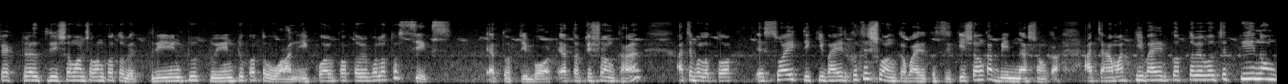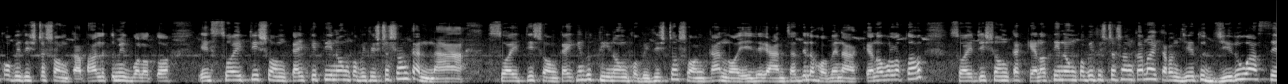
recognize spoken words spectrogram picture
ফ্যাক্টোরিয়াল থ্রি সমান সমান কত হবে? থ্রি ইন্টু টু ইন্টু কত? ওয়ান ইকুয়াল কত হবে বলো তো সিক্স এতটি বড়, এতটি সংখ্যা। আচ্ছা বলো তো ছয়টি কি বাহির করছে? সংখ্যা বাহির করছে। কি সংখ্যা? বিন্যাস সংখ্যা। আচ্ছা আমার কি বাহির করতে হবে বলছে? তিন অঙ্ক বিশিষ্ট সংখ্যা। তাহলে তুমি বলো তো এই ছয়টি সংখ্যায় কি তিন অঙ্ক বিশিষ্ট সংখ্যা? না, ছয়টি সংখ্যায় কিন্তু তিন অঙ্ক বিশিষ্ট সংখ্যা নয়। এই জায়গায় আনসার দিলে হবে না। কেন বলো তো? ছয়টি সংখ্যা কেন তিন অঙ্ক বিশিষ্ট সংখ্যা নয়? কারণ যেহেতু জিরো আছে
